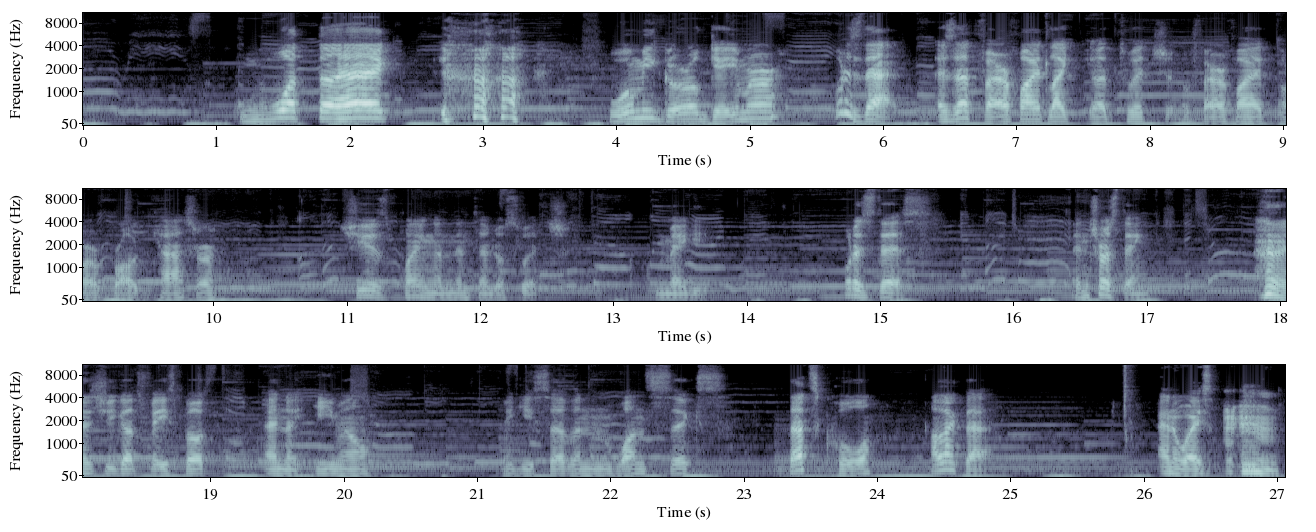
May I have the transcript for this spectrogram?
What the heck? Woomy Girl Gamer? What is that? Is that verified like a Twitch verified or a broadcaster? She is playing a Nintendo Switch. Maggie. What is this? Interesting. she got Facebook and an email. Maggie716. That's cool. I like that. Anyways,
